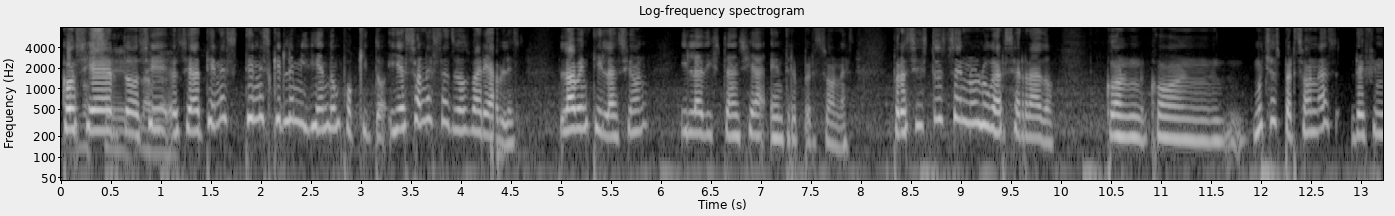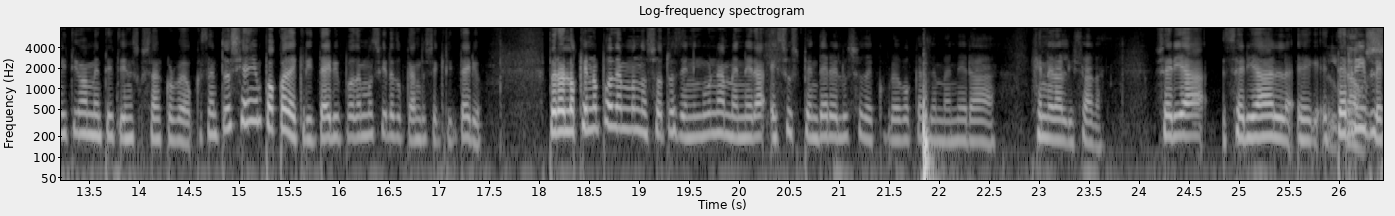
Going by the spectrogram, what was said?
Conciertos, sí. O sea, tienes, tienes que irle midiendo un poquito. Y son estas dos variables, la ventilación y la distancia entre personas. Pero si estás en un lugar cerrado con, con muchas personas, definitivamente tienes que usar cubrebocas. Entonces, si hay un poco de criterio y podemos ir educando ese criterio. Pero lo que no podemos nosotros de ninguna manera es suspender el uso de cubrebocas de manera generalizada. Sería, sería eh, terrible.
